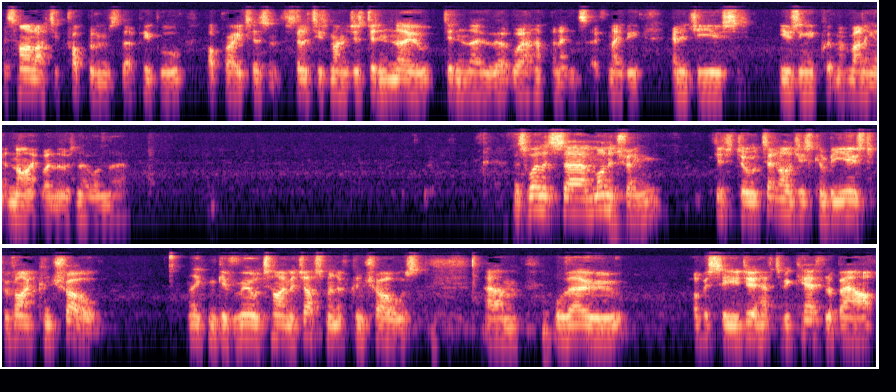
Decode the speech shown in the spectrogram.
has highlighted problems that people, operators and facilities managers didn't know didn't know that were happening. So maybe energy use using equipment running at night when there was no one there. As well as uh, monitoring, digital technologies can be used to provide control. They can give real-time adjustment of controls, um, although obviously you do have to be careful about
